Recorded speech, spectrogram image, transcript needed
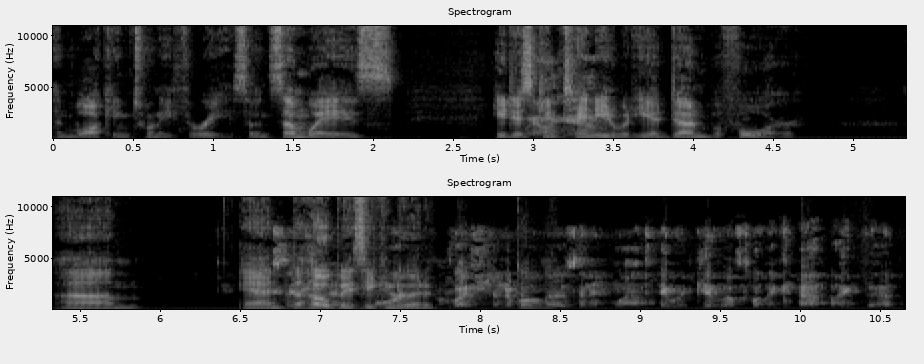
and walking 23. So, in some ways, he just well, continued yeah. what he had done before. Um, and the hope is he can do it. Questionable, doesn't it? Why they would give up on a guy like that?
